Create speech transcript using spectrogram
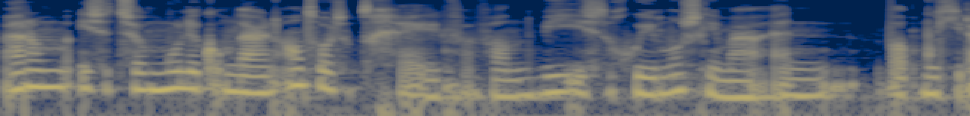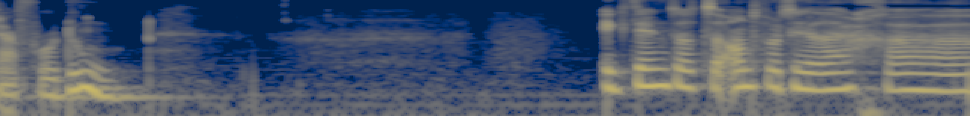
Waarom is het zo moeilijk om daar een antwoord op te geven? Van wie is de goede moslima en wat moet je daarvoor doen? Ik denk dat de antwoord heel erg uh,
